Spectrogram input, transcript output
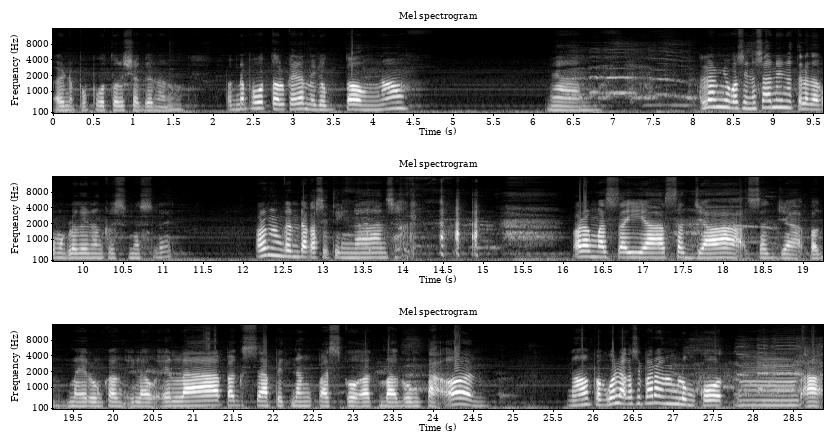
Or napuputol siya ganun. Pag naputol, kaya may dugtong, no? Yan. Alam nyo kasi, nasanay na talaga ako maglagay ng Christmas light. Parang ang ganda kasi tingnan Parang masaya, sadya, sadya pag mayroon kang ilaw-ela, pagsapit ng Pasko at bagong taon. No, pag wala kasi parang ang lungkot. Mm, ah,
